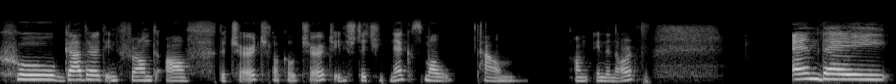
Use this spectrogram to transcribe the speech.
who gathered in front of the church, local church in Szczecinek, small town on, in the north. And they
